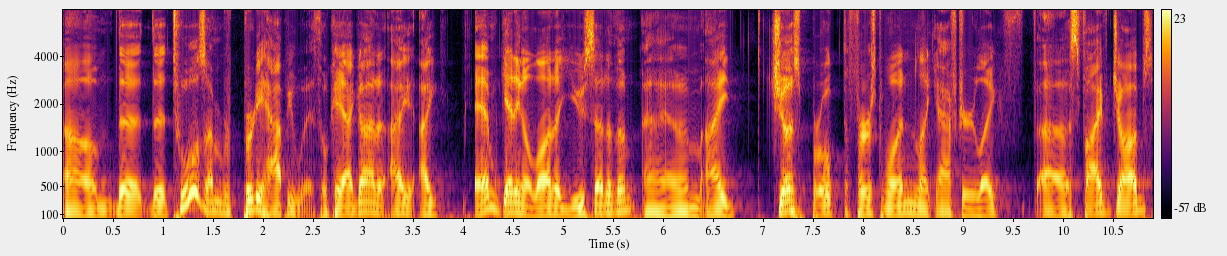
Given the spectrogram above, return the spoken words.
Um, the the tools I'm pretty happy with. Okay, I got I I am getting a lot of use out of them. Um, I just broke the first one like after like uh, five jobs.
